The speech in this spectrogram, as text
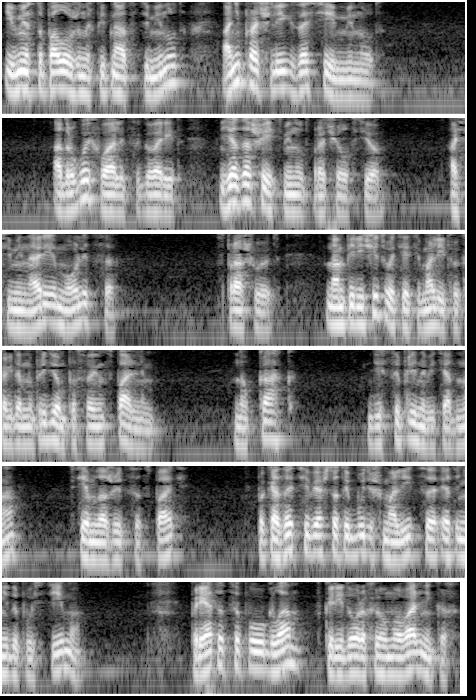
И вместо положенных 15 минут они прочли их за 7 минут. А другой хвалится, говорит, я за 6 минут прочел все. А семинария молится. Спрашивают, нам перечитывать эти молитвы, когда мы придем по своим спальням? Но как? Дисциплина ведь одна. Всем ложиться спать. Показать себя, что ты будешь молиться, это недопустимо. Прятаться по углам, в коридорах и умывальниках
